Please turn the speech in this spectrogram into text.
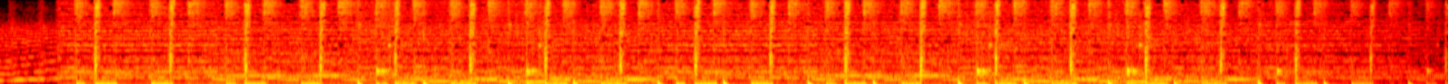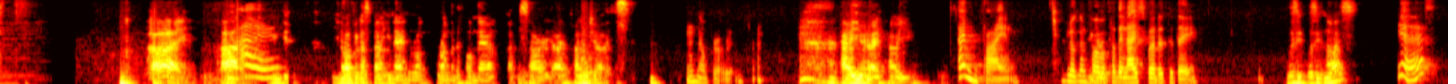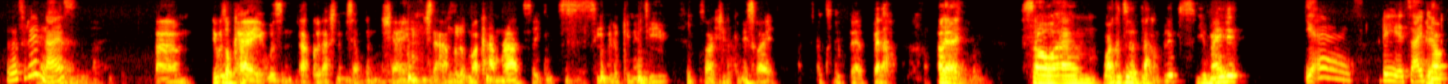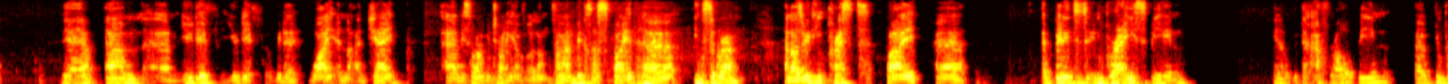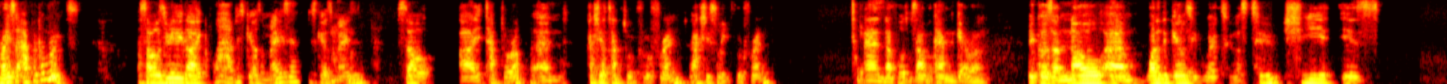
Hi. Hi. Hi. You know, I think I spelled your name wrong, wrong on the phone there. I'm sorry. I apologize. No problem. How are you, Nay? How are you? I'm fine. Looking forward good? for the nice weather today. Was it was it nice? Yes, that's really nice. Um, it was okay. It wasn't that good actually. Let me see if I can change the angle of my camera so you can see me looking into you. So actually looking this way. Looks a bit better. better. Okay. So um welcome to the Black and Flips. You made it. Yes, really excited. You know, yeah. Um, um, Yudith, Yudith with a Y and not a J. Um, it's what I've been trying to get for a long time because I spotted her Instagram, and I was really impressed by her ability to embrace being, you know, with the Afro, being uh, embrace her African roots. So I was really like, wow, this girl's amazing. This girl's amazing. So I tapped her up, and actually I tapped her up through a friend. Actually, saw you through a friend Yes. and I thought to myself, okay, I'm gonna get her on because I know um, one of the girls who works with us too. She is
